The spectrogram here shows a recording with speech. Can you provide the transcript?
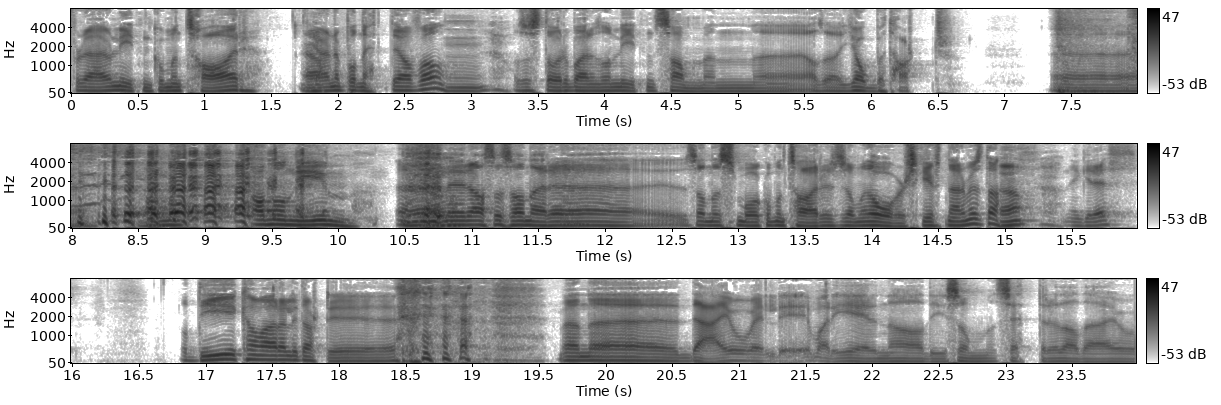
For det er jo en liten kommentar, gjerne på nettet iallfall, og så står det bare en sånn liten sammen eh, Altså 'jobbet hardt'. Eh, anonym. Eh, eller altså sånne, der, eh, sånne små kommentarer som en overskrift, nærmest. da Ja. I gress. Og de kan være litt artige. Men eh, det er jo veldig varierende av de som setter det, da. Det er jo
